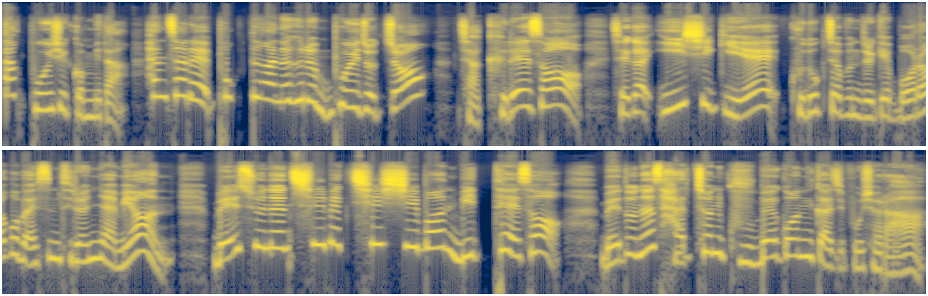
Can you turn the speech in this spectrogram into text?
딱 보이실 겁니다. 한 차례 폭등하는 흐름 보여줬죠? 자, 그래서 제가 이 시기에 구독자분들께 뭐라고 말씀드렸냐면 매수는 770원 밑에서 매도는 4,900원까지 보셔라.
